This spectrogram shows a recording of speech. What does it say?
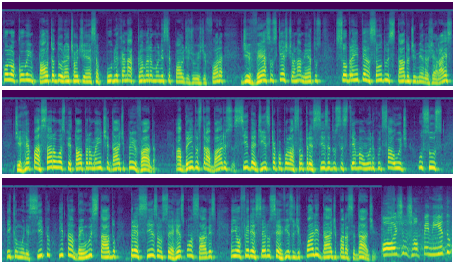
colocou em pauta durante a audiência pública na Câmara Municipal de Juiz de Fora diversos questionamentos sobre a intenção do Estado de Minas Gerais de repassar o hospital para uma entidade privada. Abrindo os trabalhos, Cida diz que a população precisa do Sistema Único de Saúde, o SUS, e que o município e também o Estado precisam ser responsáveis em oferecer um serviço de qualidade para a cidade. Hoje, o João Penido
